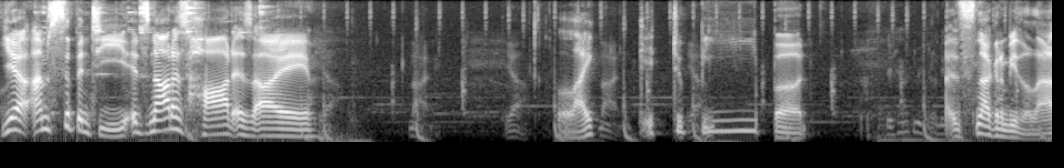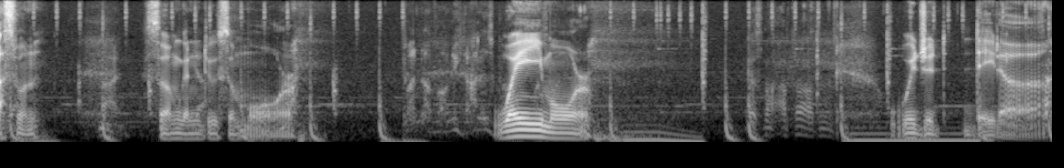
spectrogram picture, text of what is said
Yeah, I'm sipping tea. It's not as hot as I like it to be, but Ich halte mich an die. it's not gonna be the last one. So I'm gonna do some more. Man darf auch nicht alles Way more widget data.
